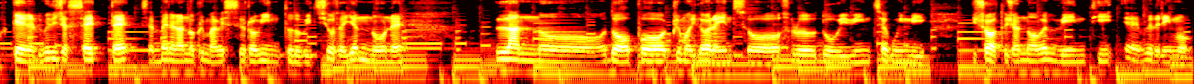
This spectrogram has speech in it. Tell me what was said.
Perché nel 2017, sebbene l'anno prima avessero vinto Doviziosa e Iannone, l'anno dopo, il primo di Lorenzo, solo Dovi vinse, quindi 18, 19 e 20 e vedremo,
